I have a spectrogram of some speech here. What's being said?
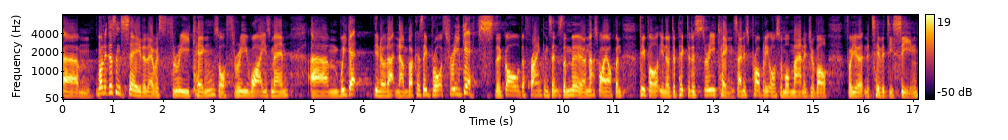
Um, well, it doesn't say that there was three kings or three wise men. Um, we get you know that number because they brought three gifts the gold the frankincense the myrrh and that's why often people you know depicted as three kings and it's probably also more manageable for your nativity scene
